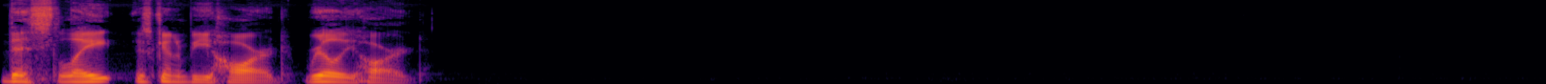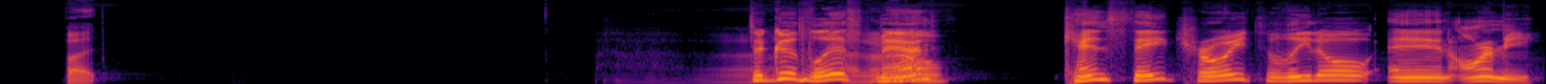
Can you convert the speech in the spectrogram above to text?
this late is going to be hard, really hard. But It's a good uh, list, man. know. Kent State, Troy, Toledo, and Army.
